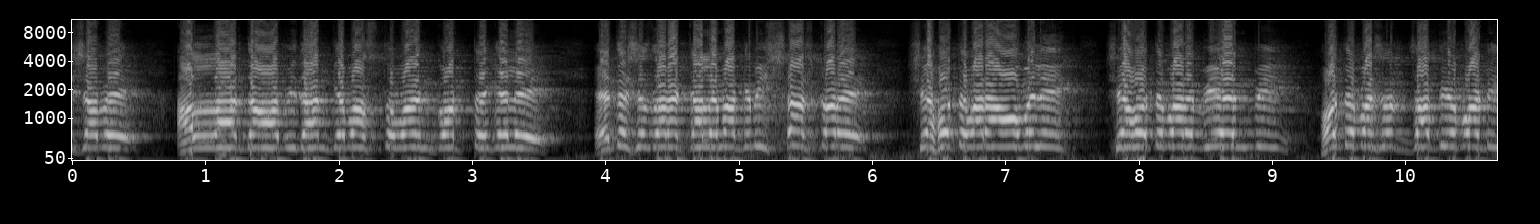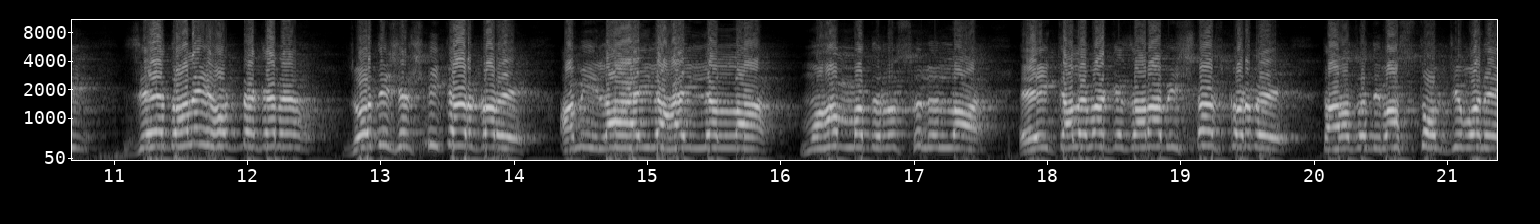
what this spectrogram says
হিসাবে আল্লাহর দেওয়া বিধানকে বাস্তবায়ন করতে গেলে এদেশে যারা কালেমাকে বিশ্বাস করে, সে হতে পারে আওয়ামী লীগ, সে হতে পারে বিএনপি, হতে পারে জাতীয় পার্টি, যে দলই হোক না কেন, যদি সে স্বীকার করে, আমি লা ইলাহা ইল্লাল্লাহ মোহাম্মদ রসুল্লাহ এই কালেমাকে যারা বিশ্বাস করবে, তারা যদি বাস্তব জীবনে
